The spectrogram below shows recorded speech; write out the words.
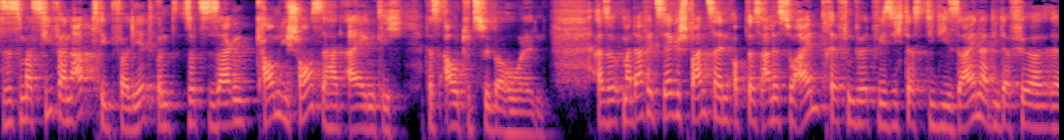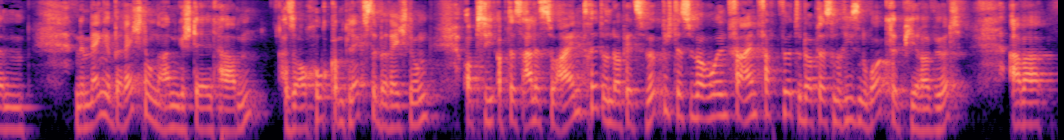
dass es massiv an Abtrieb verliert und sozusagen kaum die Chance hat, eigentlich das Auto zu überholen. Also man darf jetzt sehr gespannt sein, ob das alles so eintreffen wird, wie sich das die Designer, die dafür ähm, eine Menge Berechnungen angestellt haben, also auch hochkomplexe Berechnungen, ob, sich, ob das alles so eintritt und ob jetzt wirklich das Überholen vereinfacht wird oder ob das ein riesen Rohrkrepierer wird. Aber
